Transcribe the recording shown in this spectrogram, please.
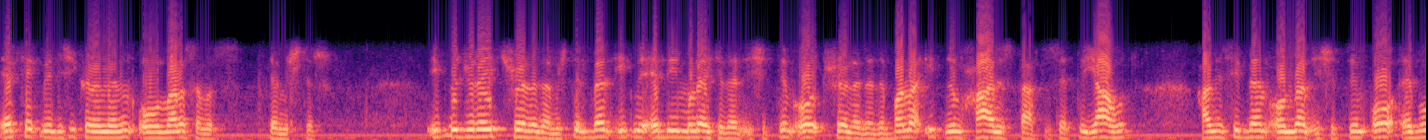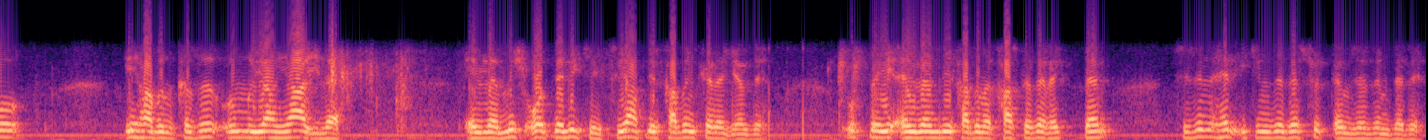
erkek ve dişi kölelerin oğullarısınız demiştir. İbn-i şöyle demiştir. Ben İbn-i Ebi Muleyke'den işittim. O şöyle dedi. Bana İbnül Haris tahsis etti. Yahut hadisi ben ondan işittim. O Ebu İhab'ın kızı Ummu Yahya ile evlenmiş. O dedi ki siyah bir kadın köle geldi. Ukbe'yi evlendiği kadını kastederek ben sizin her ikinize de süt emzirdim dedi.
